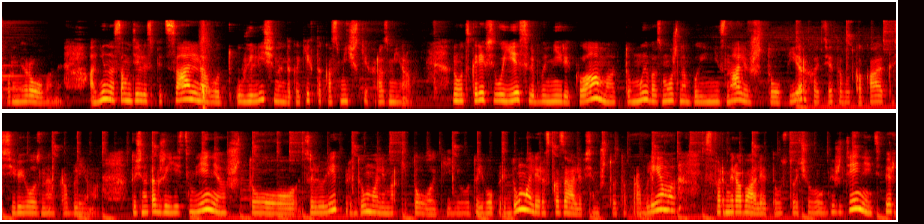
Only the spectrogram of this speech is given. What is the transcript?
сформированы, они на самом деле специально вот увеличены до каких-то космических размеров. Но вот, скорее всего, если бы не реклама, то мы, возможно, бы и не знали, что перхоть это вот какая-то серьезная проблема. Точно так же есть мнение, что целлюлит придумали маркетологи. И вот его придумали, рассказали всем, что это проблема, сформировали это устойчивое убеждение, и теперь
